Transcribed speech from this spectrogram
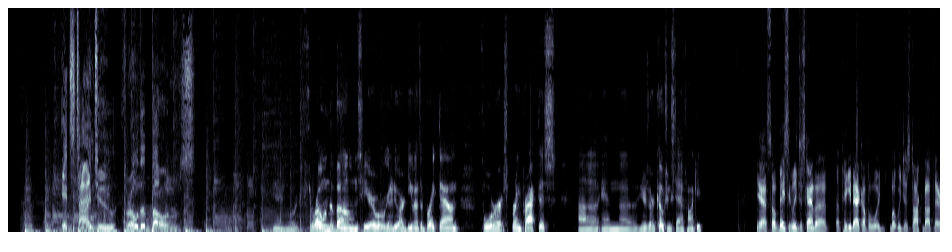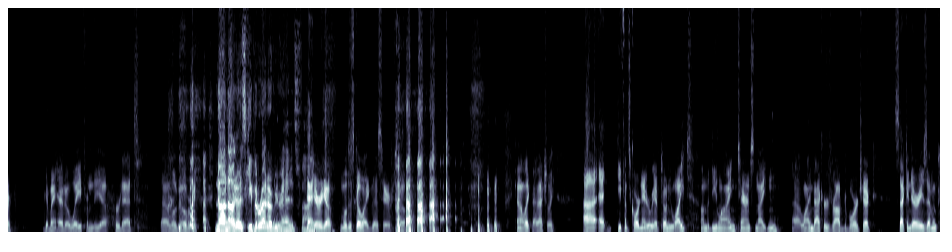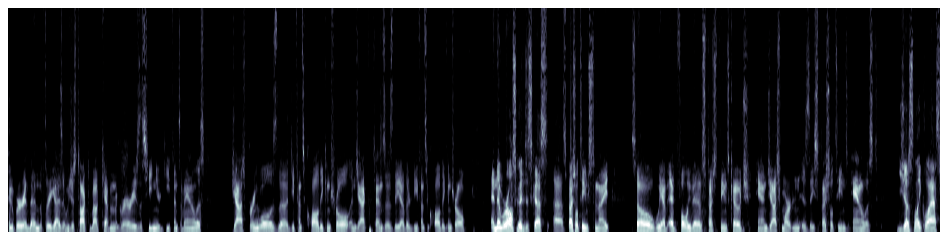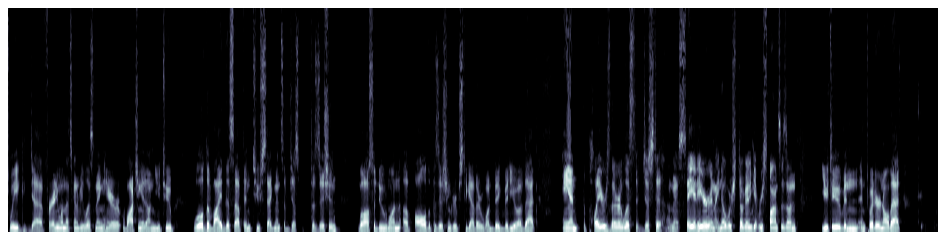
It's time to throw the bones. And we're throwing the bones here where we're going to do our defensive breakdown for spring practice. Uh, and uh, here's our coaching staff, Honky. Yeah, so basically, just kind of a, a piggyback off of what we, what we just talked about there. Get my head away from the uh, Hurrdat uh, logo over me. no, no, no. Just keep it right over your head. It's fine. Yeah, here we go. We'll just go like this here. So. kind of like that, actually. Uh, at defense coordinator, we have Tony White on the D line, Terrance Knighton, uh, linebackers, Rob Dvoracek. Secondary is Evan Cooper, and then the three guys that we just talked about, Kevin McGarry is the senior defensive analyst, Josh Bringwell is the defensive quality control, and Jack Potenza is the other defensive quality control. And then we're also going to discuss uh, special teams tonight. So we have Ed Foley there, the special teams coach, and Josh Martin is the special teams analyst. Just like last week, uh, for anyone that's going to be listening here, watching it on YouTube, we'll divide this up into segments of just position. We'll also do one of all the position groups together, one big video of that. And the players that are listed, just to, I'm going to say it here, and I know we're still going to get responses on YouTube and, and Twitter and all that.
